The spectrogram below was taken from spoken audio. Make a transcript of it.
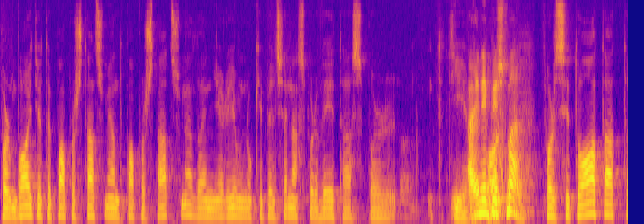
përmbajtjet e papërshtatshme janë të papërshtatshme dhe njeriu nuk i pëlqen as për vete, as për të tjerë. A jeni pishman? Por, por situatat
